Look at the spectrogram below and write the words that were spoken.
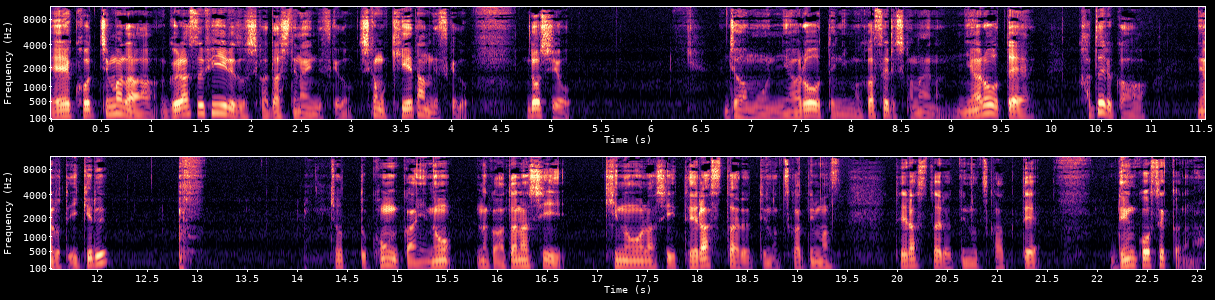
えー、こっちまだグラスフィールドしか出してないんですけどしかも消えたんですけどどうしよう。じゃあもうニャローテに任せるしかないな。ニャローテ勝てるか？ニャローテいける？ちょっと今回のなんか新しい機能らしいテラスタルっていうのを使ってみます。テラスタルっていうのを使って電光石火だな。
